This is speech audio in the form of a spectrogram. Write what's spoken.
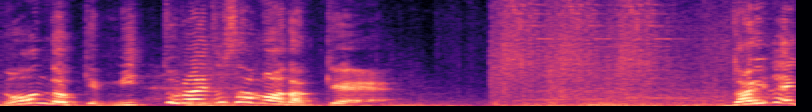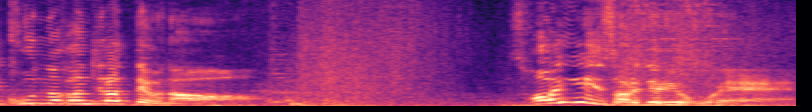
ん。なんだっけ？ミッドナイトサマーだっけ？大体こんな感じだったよな。再現されてるよこれ。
